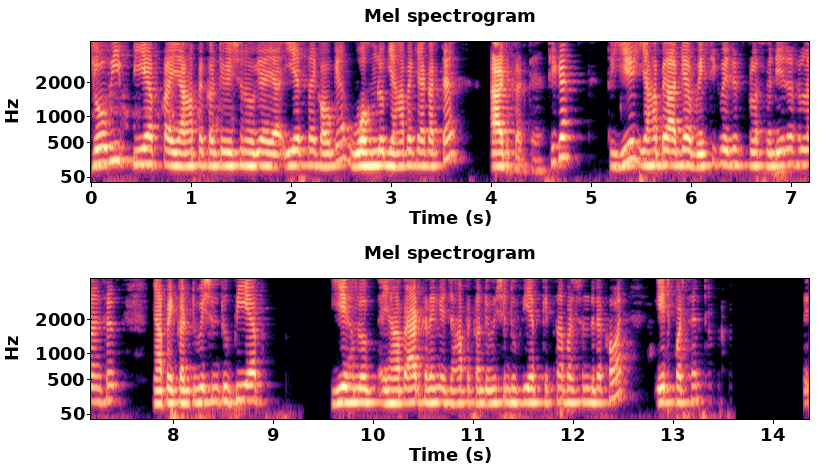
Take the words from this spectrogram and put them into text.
जो भी पीएफ का यहाँ पे कंट्रीब्यूशन हो गया या ईएसआई का हो गया, वो हम लोग यहाँ पे क्या करते हैं? ऐड करते हैं, ठीक है? तो ये यहाँ पे आ गया बेसिक वेजेस प्लस मेडिएस अलाउंसेस यहाँ पे कंट्रीब्यूशन टू पी एफ़ ये हम लोग यहाँ पे ऐड करेंगे जहाँ पे कंट्रीब्यूशन टू पी एफ़ कितना परसेंट रखा हुआ है? एट परसेंट तो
